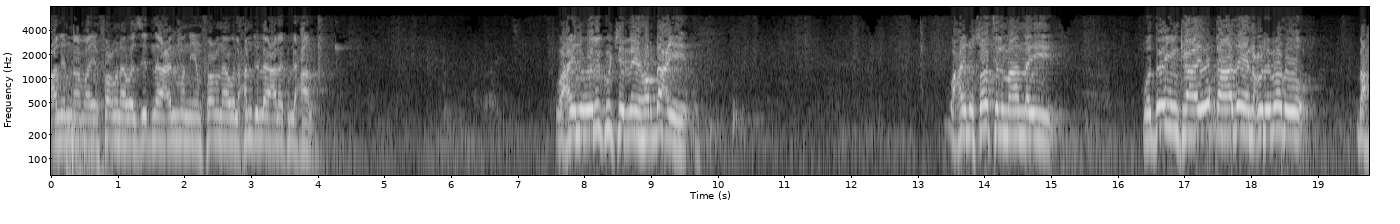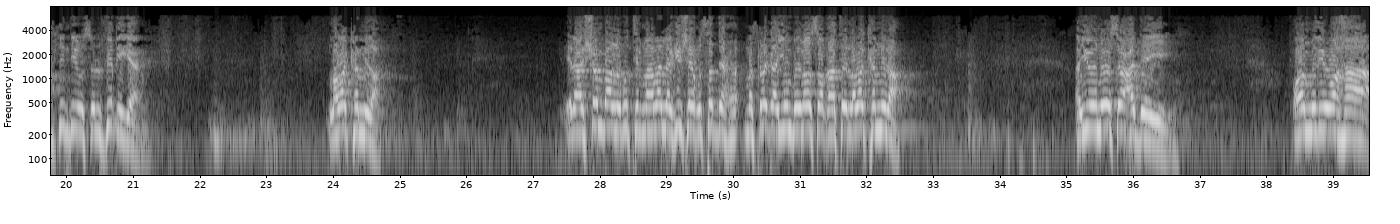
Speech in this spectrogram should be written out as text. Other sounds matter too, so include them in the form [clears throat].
علمنا ما ينفعنا وزدنا علما ينفعنا والحمد لله على كل حال waxaynu weli ku jirnay hordhaci waxaynu soo tilmaannay waddooyinka ay u qaadeen culimmadu baxsintii usulfiqiga laba ka mida ilaa shan baa lagu tilmaamay laakiin sheekhu saddex maslag ayuunbuu inoo soo qaatay laba ka mida ayuu inoo soo caddeeyey. Oo midi u ahaa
